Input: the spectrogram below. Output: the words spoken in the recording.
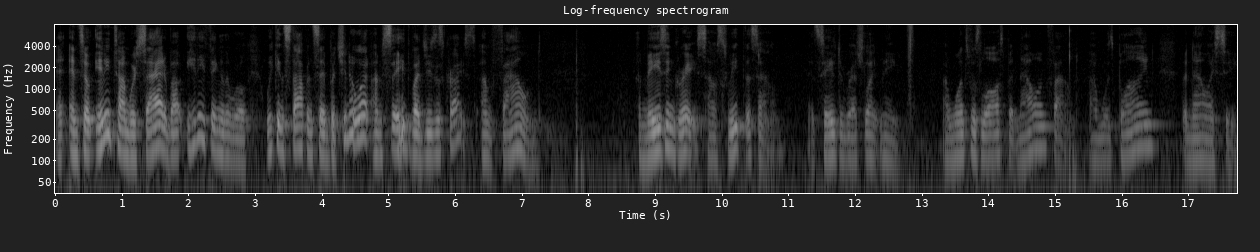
And, and so, anytime we're sad about anything in the world, we can stop and say, But you know what? I'm saved by Jesus Christ. I'm found. Amazing grace, how sweet the sound. It saved a wretch like me. I once was lost, but now I'm found. I was blind, but now I see.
